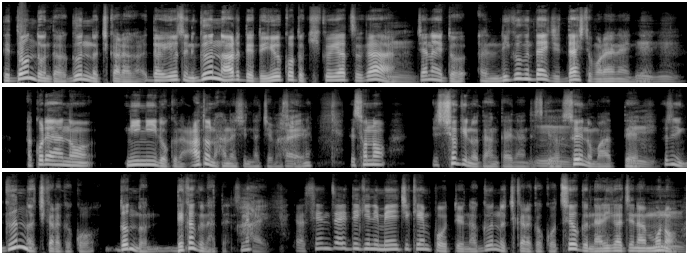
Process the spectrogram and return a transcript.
でどんどんだから軍の力がだから要するに軍のある程度言うこと聞くやつが、うん。じゃないと陸軍大臣出してもらえないんで、うんうん。あこれあの226の後の話になっちゃいますからね、でその初期の段階なんですけど、うん。そういうのもあって、うん。要するに軍の力がこうどんどんでかくなったんですね、はい。だから潜在的に明治憲法っていうのは軍の力がこう強くなりがちなものをうん。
